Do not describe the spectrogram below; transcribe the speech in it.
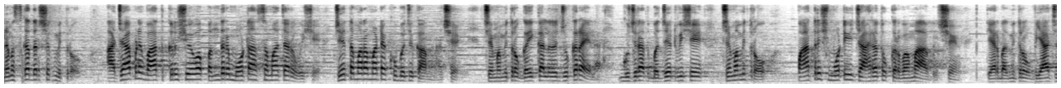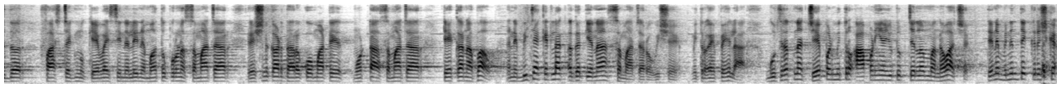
નમસ્કાર દર્શક મિત્રો. આજે આપણે વાત કરીશું એવા પંદર મોટા સમાચારો વિશે, જે તમારા માટે ખૂબ જ કામના છે. જેમાં મિત્રો ગઈકાલે રજૂ કરાયેલા ગુજરાત બજેટ વિશે, જેમાં મિત્રો પાંત્રીસ મોટી જાહેરાતો કરવામાં આવી છે. ત્યારબાદ મિત્રો, વ્યાજ દર ફાસ્ટેગનું કેવાયસીને લઈને મહત્વપૂર્ણ સમાચાર, રેશન કાર્ડ ધારકો માટે મોટા સમાચાર, ટેકાના ભાવ અને બીજા કેટલાક અગત્યના સમાચારો વિશે. મિત્રો, એ પહેલાં ગુજરાતના જે પણ મિત્રો આપણી આ યુટ્યુબ ચેનલમાં નવા છે, તેને વિનંતી કરીશ કે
